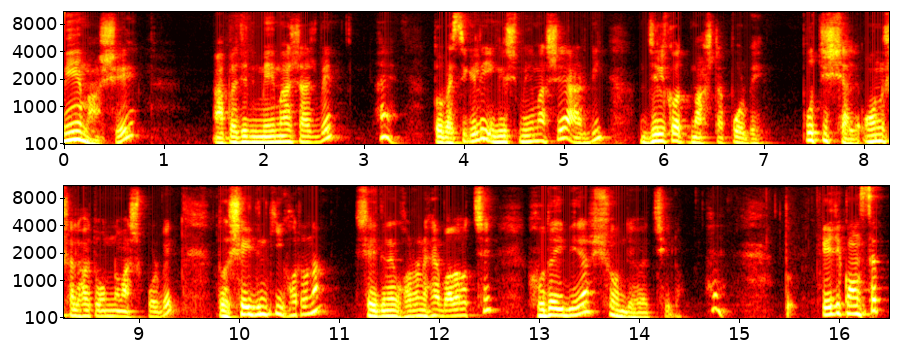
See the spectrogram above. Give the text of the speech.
মে মাসে আপনার যদি মে মাস আসবে হ্যাঁ তো বেসিক্যালি ইংলিশ মে মাসে আরবি জিলকত মাসটা পড়বে পঁচিশ সালে, অন্য সালে হয়তো অন্য মাস পড়বে। তো সেই দিন কি ঘটনা? সেই দিনের ঘটনা এখানে বলা হচ্ছে হুদয় বিহার সন্ধে হয়েছিল হ্যাঁ? তো এই যে কনসেপ্ট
